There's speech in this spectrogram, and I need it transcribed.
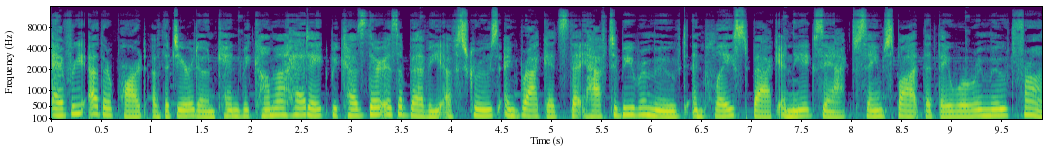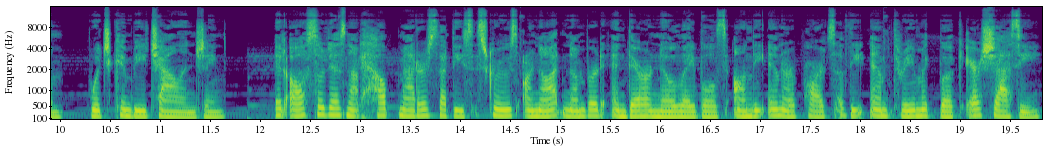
every other part of the teardown can become a headache because there is a bevy of screws and brackets that have to be removed and placed back in the exact same spot that they were removed from, which can be challenging. It also does not help matters that these screws are not numbered and there are no labels on the inner parts of the M3 MacBook Air chassis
